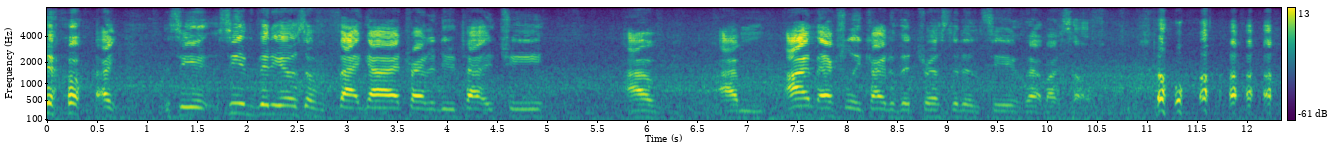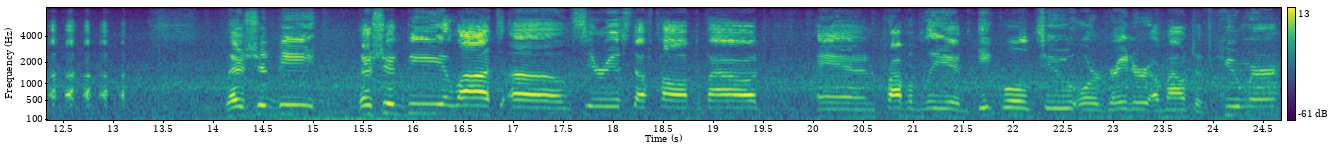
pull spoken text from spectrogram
You know, see seeing videos of a fat guy trying to do Tai Chi. I'm, I'm, I'm actually kind of interested in seeing that myself. there should be, there should be a lot of serious stuff talked about and probably an equal to or greater amount of humor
